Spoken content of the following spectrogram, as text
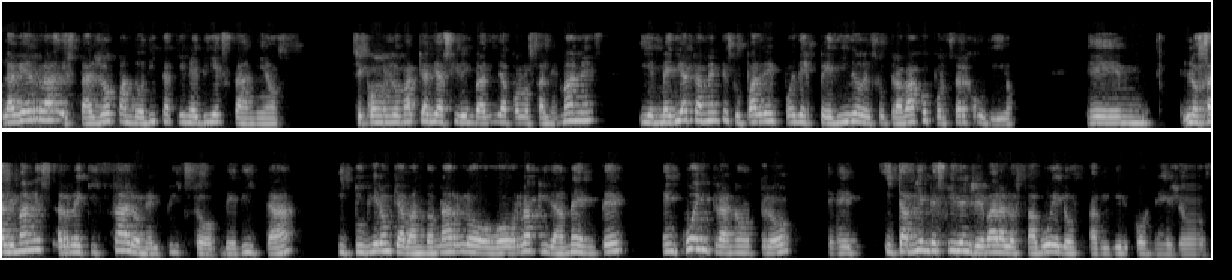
La guerra estalló cuando Dita tiene 10 años. Checoslovaquia había sido invadida por los alemanes y inmediatamente su padre fue despedido de su trabajo por ser judío. Em, los alemanes requisaron el piso de Dita y tuvieron que abandonarlo rápidamente, encuentran otro eh, y también deciden llevar a los abuelos a vivir con ellos.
